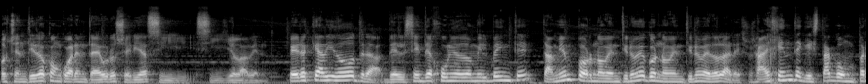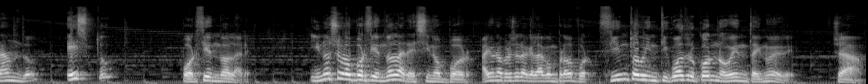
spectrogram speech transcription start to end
82,40 euros sería si, si yo la vendo. Pero es que ha habido otra del 6 de junio de 2020, también por 99,99 dólares. O sea, hay gente que está comprando esto por 100 dólares. Y no solo por 100 dólares, sino por... Hay una persona que la ha comprado por 124,99. O sea,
